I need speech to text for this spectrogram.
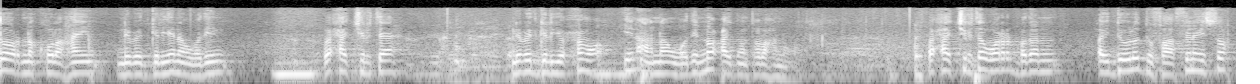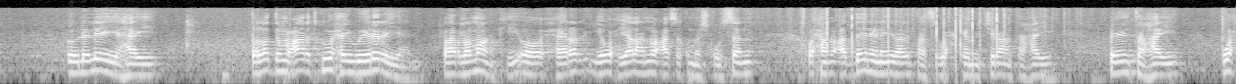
doorna ku lahayn nabadgelyana wadin. Waxaa jirta nabadgelyo xumo in aanan wadin noocay doontaba ha noqoto waxaa jirta warar badan ay dowladdu faafinayso oo la leeyahay dalladda mucaaradku waxay weerarayaan baarlamaankii oo xeerar iyo waxyaalaha noocaasa ku mashquulsan. Waxaanu caddaynaynaa in arrintaasi wax kama jiraan tahay been tahay wax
